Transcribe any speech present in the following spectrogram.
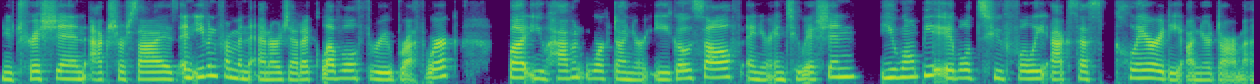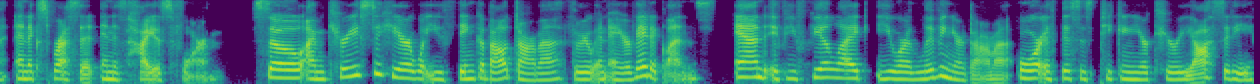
nutrition, exercise, and even from an energetic level through breath work, but you haven't worked on your ego self and your intuition, you won't be able to fully access clarity on your Dharma and express it in its highest form. So, I'm curious to hear what you think about Dharma through an Ayurvedic lens. And if you feel like you are living your Dharma, or if this is piquing your curiosity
